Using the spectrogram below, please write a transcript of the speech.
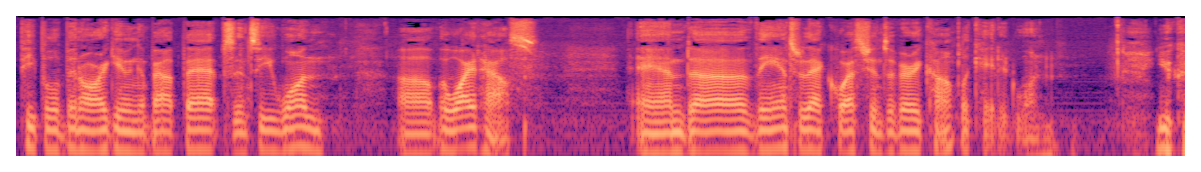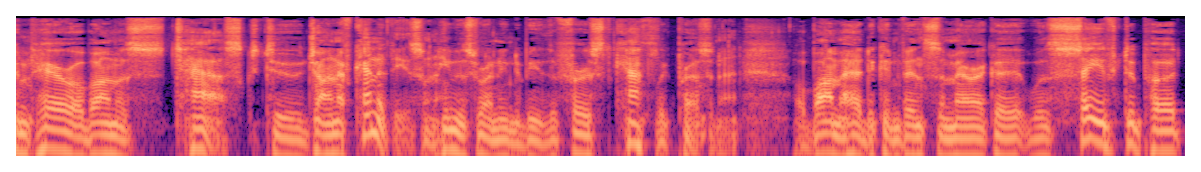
People have been arguing about that since he won uh, the White House. And uh, the answer to that question is a very complicated one. You compare Obama's task to John F. Kennedy's when he was running to be the first Catholic president. Obama had to convince America it was safe to put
